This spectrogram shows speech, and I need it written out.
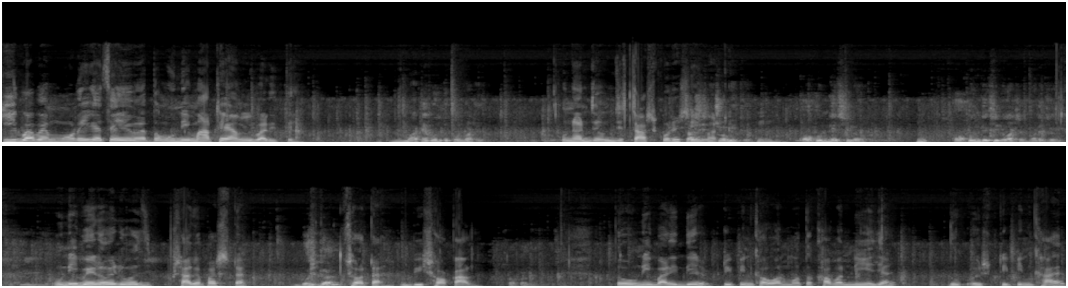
কীভাবে মরে গেছে এবার তো উনি মাঠে আমি বাড়িতে। মাঠে বলতে কোন মাঠে? উনার যে- চাষ করে সেই মাঠে। কখন গেছিল? কখন গেছিল মাঠে মাঠে উনি বেরোয় রোজ সাড়ে পাঁচটা। ছটা সকাল। তো উনি বাড়ি দিয়ে টিফিন খাওয়ার মতো খাবার নিয়ে যায় দু- টিফিন খায়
